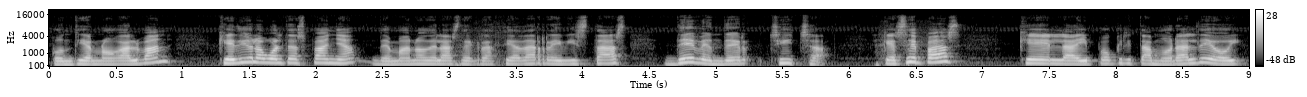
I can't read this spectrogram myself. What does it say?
con Tierno Galván, que dio la vuelta a España de mano de las desgraciadas revistas de vender chicha. Que sepas que la hipócrita moral de hoy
